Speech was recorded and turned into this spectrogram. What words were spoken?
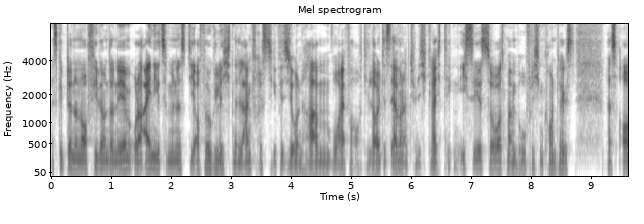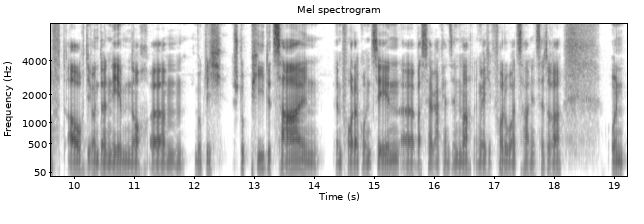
es gibt ja nur noch viele Unternehmen oder einige zumindest, die auch wirklich eine langfristige Vision haben, wo einfach auch die Leute selber natürlich gleich ticken. Ich sehe es so aus meinem beruflichen Kontext, dass oft auch die Unternehmen noch ähm, wirklich stupide Zahlen im Vordergrund sehen, äh, was ja gar keinen Sinn macht, irgendwelche Followerzahlen etc. Und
